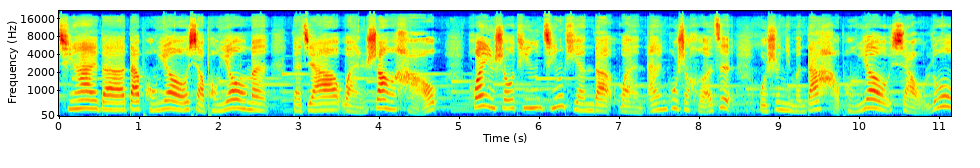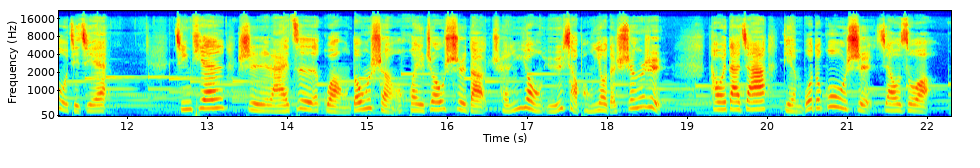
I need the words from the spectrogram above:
亲爱的，大朋友、小朋友们，大家晚上好！欢迎收听今天的晚安故事盒子，我是你们的好朋友小鹿姐姐。今天是来自广东省惠州市的陈永瑜小朋友的生日，他为大家点播的故事叫做《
